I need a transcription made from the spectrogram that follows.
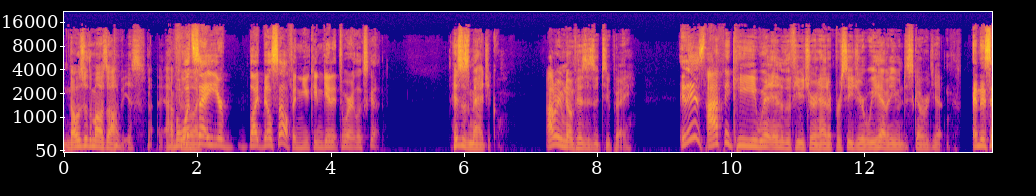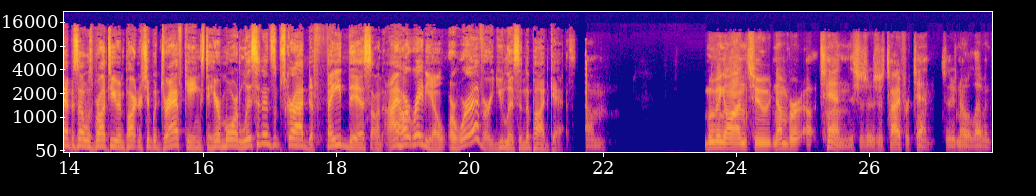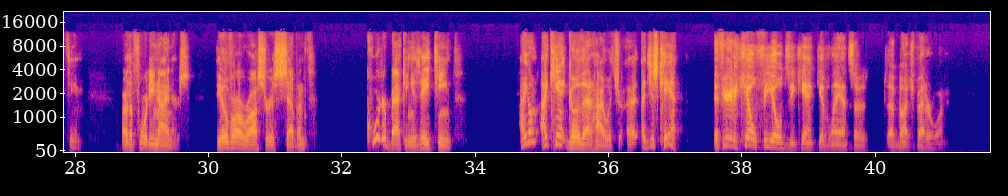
Those are the most obvious. I But feel let's like. say you're like Bill Self and you can get it to where it looks good. his is magical. I don't even know if his is a toupee. It is. I think he went into the future and had a procedure we haven't even discovered yet. And this episode was brought to you in partnership with DraftKings. To hear more, listen and subscribe to Fade This on iHeartRadio or wherever you listen to podcasts. Um, moving on to number uh, 10. This is there's a tie for 10. So there's no 11th team. Are the 49ers. The overall roster is seventh. Quarterbacking is 18th. I don't I can't go that high with I, I just can't. If you're going to kill Fields, you can't give Lance a, a much better one.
